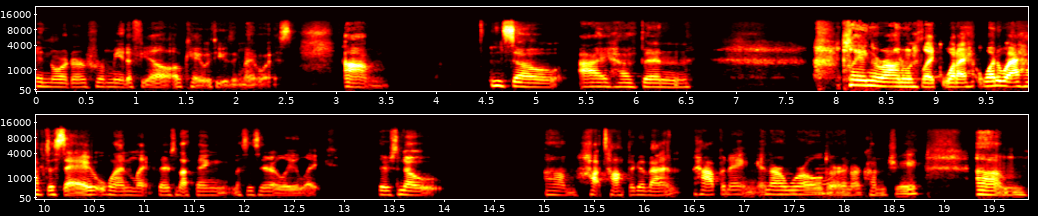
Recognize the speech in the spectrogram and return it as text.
in order for me to feel okay with using my voice um and so i have been playing around with like what i what do i have to say when like there's nothing necessarily like there's no um, hot topic event happening in our world or in our country um,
